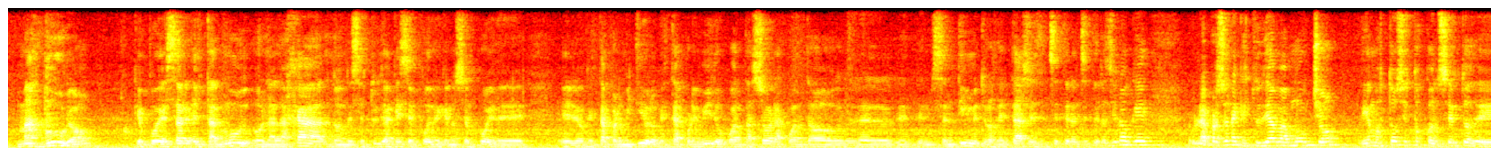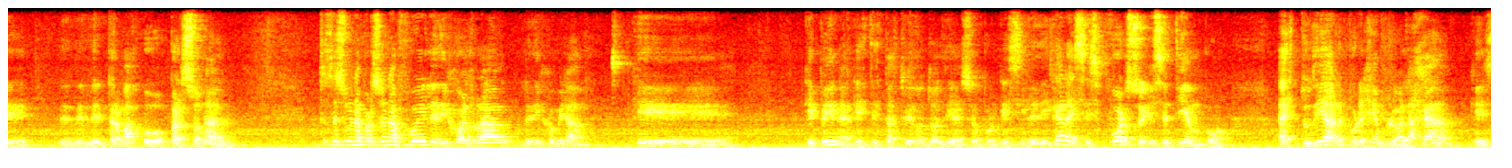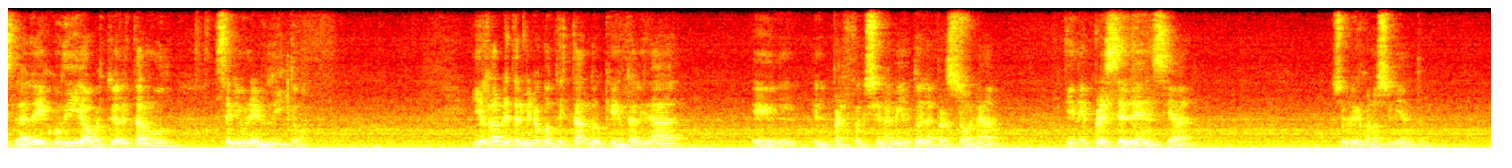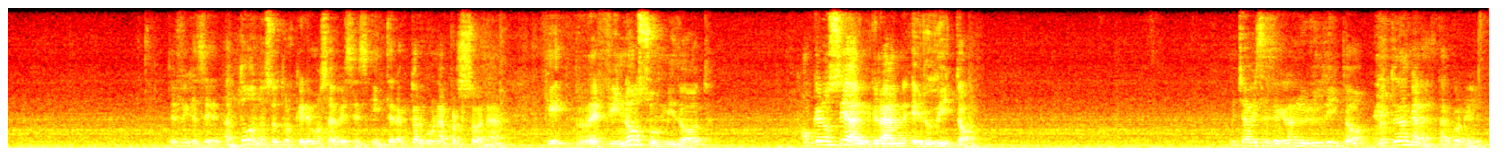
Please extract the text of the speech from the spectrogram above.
más duro, que puede ser el Talmud o la Lajá, donde se estudia qué se puede, qué no se puede, eh, lo que está permitido, lo que está prohibido, cuántas horas, cuántos eh, centímetros, detalles, etcétera, etcétera, sino que una persona que estudiaba mucho, digamos, todos estos conceptos de, de, trabajo personal. Entonces una persona fue y le dijo al Rab, le dijo, mira, qué, qué pena que este está estudiando todo el día eso, porque si le dedicara ese esfuerzo y ese tiempo a estudiar, por ejemplo, a la que es la ley judía, o a estudiar el Talmud, sería un erudito Y el Rab le terminó contestando que en realidad el, el perfeccionamiento de la persona tiene precedencia sobre el conocimiento. Entonces fíjense, a todos nosotros queremos a veces interactuar con una persona que refinó sus midot, aunque no sea el gran erudito. Muchas veces el gran erudito no te dan ganas de estar con él.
